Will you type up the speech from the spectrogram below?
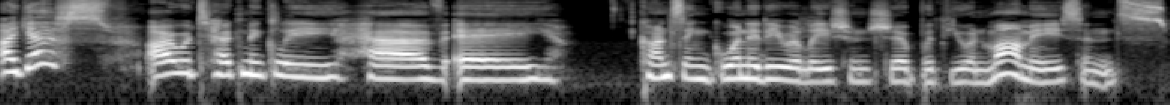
I guess I would technically have a consanguinity relationship with you and mommy since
